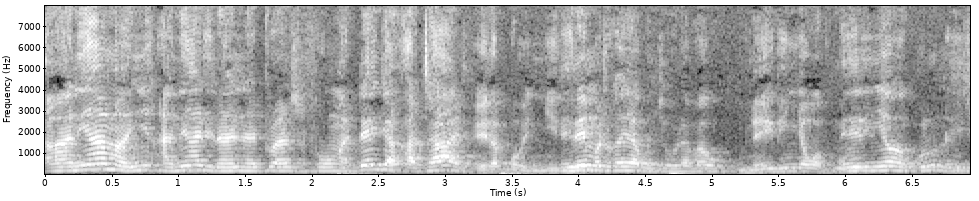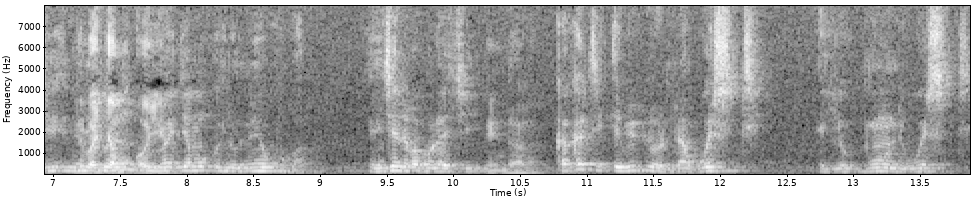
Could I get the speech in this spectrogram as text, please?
Ani amanyi ani alinanina transforma denja kataali era bo benyini era emotoka yaabwe gyolabawo nerinnya waggulu. Nebajjamu oilo nekuba. Enkya nebagula ki? Endala. Kakati ebyo byonna west eyo gundi west.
